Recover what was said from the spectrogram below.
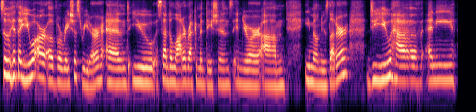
So, Hitha, you are a voracious reader and you send a lot of recommendations in your um, email newsletter. Do you have any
